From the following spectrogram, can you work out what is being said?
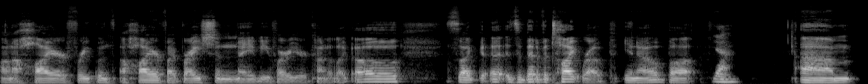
on a higher frequency, a higher vibration, maybe where you're kind of like, oh, it's like uh, it's a bit of a tightrope, you know. But Yeah. um,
